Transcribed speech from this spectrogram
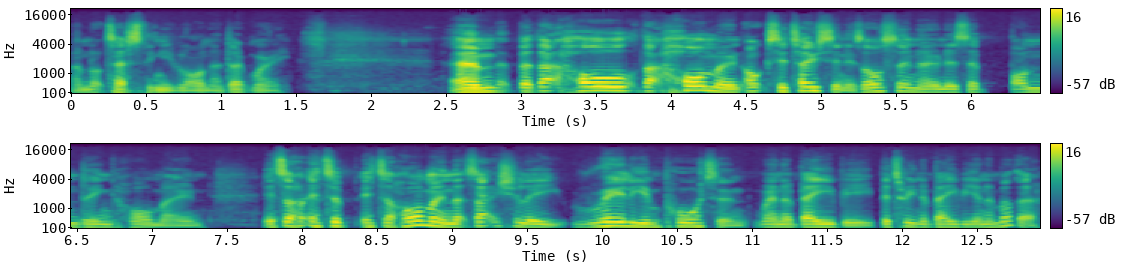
I'm not testing you, Lorna, don't worry. Um, but that whole that hormone oxytocin is also known as a bonding hormone. It's a, it's, a, it's a hormone that's actually really important when a baby, between a baby and a mother.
